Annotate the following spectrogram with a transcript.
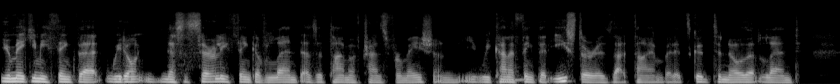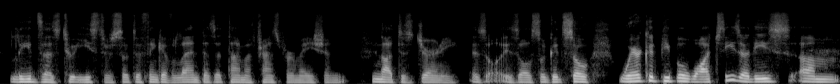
you're making me think that we don't necessarily think of Lent as a time of transformation. We kind of mm-hmm. think that Easter is that time, but it's good to know that Lent leads us to Easter. So to think of Lent as a time of transformation not just journey is is also good so where could people watch these are these um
